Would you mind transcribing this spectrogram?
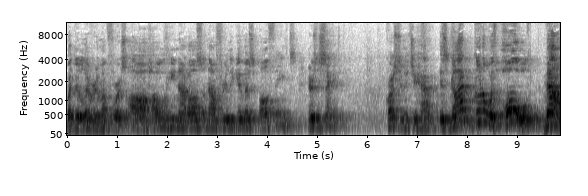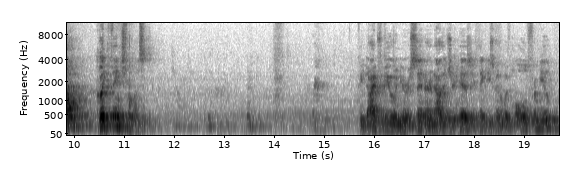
but delivered him up for us all, how will he not also now freely give us all things? Here's the second question that you have Is God going to withhold now good things from us? If he died for you and you're a sinner, and now that you're his, you think he's going to withhold from you?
